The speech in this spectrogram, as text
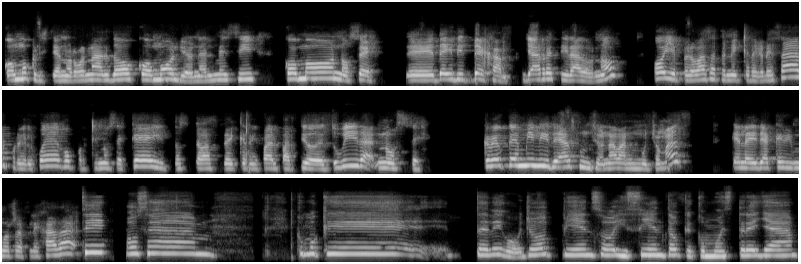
como Cristiano Ronaldo, como Lionel Messi, como, no sé, eh, David Beckham, ya retirado, ¿no? Oye, pero vas a tener que regresar por el juego, porque no sé qué, y entonces te vas a tener que rifar el partido de tu vida, no sé. Creo que mil ideas funcionaban mucho más que la idea que vimos reflejada. Sí, o sea, como que te digo, yo pienso y siento que como estrella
